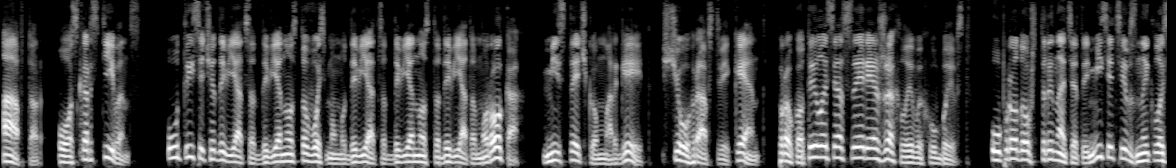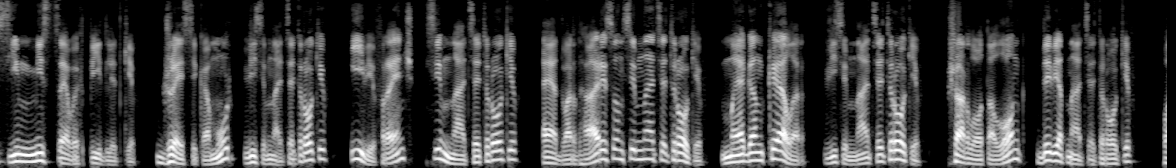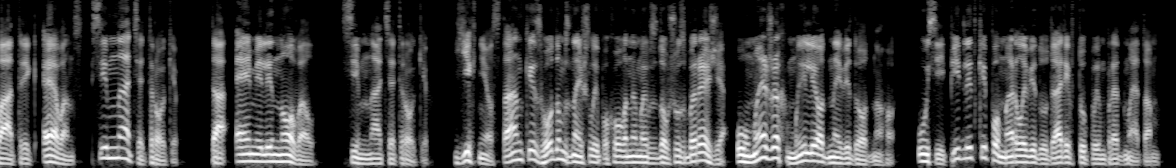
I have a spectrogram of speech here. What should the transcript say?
Автор Оскар Стівенс. У 1998-999 роках містечком Маргейт, що у графстві Кент, прокотилася серія жахливих убивств. Упродовж 13 місяців зникло сім місцевих підлітків: Джесіка Мур, 18 років, Іві Френч, 17 років, Едвард Гаррісон, 17 років, Меган Келлер, 18 років, Шарлота Лонг, 19 років, Патрік Еванс, 17 років та Емілі Новел 17 років. Їхні останки згодом знайшли похованими вздовж узбережжя у межах милі одне від одного. Усі підлітки померли від ударів тупим предметом.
